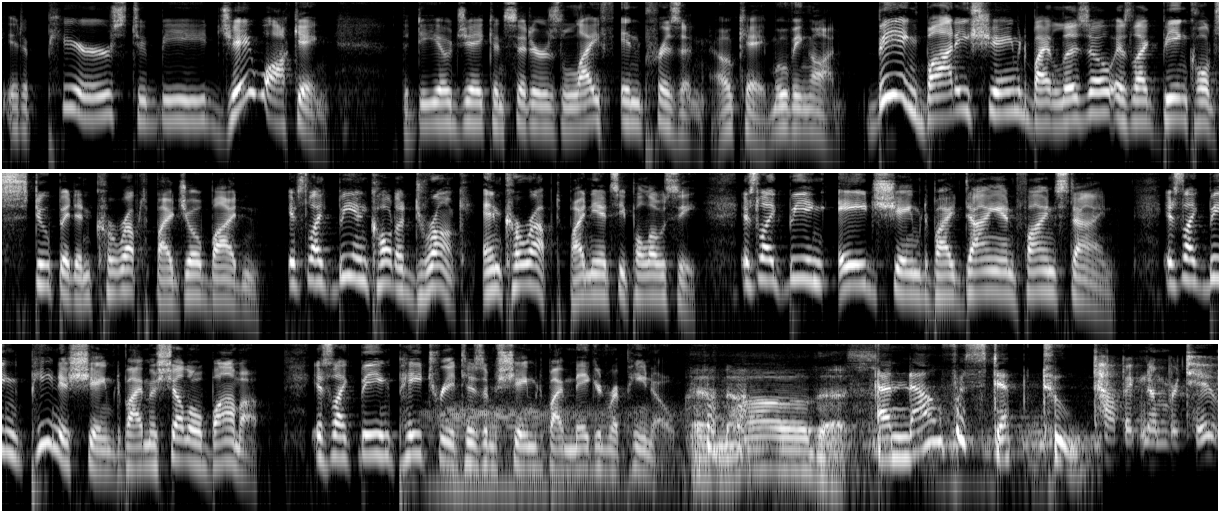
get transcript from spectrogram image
it appears to be jaywalking. The DOJ considers life in prison. Okay, moving on. Being body shamed by Lizzo is like being called stupid and corrupt by Joe Biden. It's like being called a drunk and corrupt by Nancy Pelosi. It's like being age shamed by Dianne Feinstein. It's like being penis shamed by Michelle Obama. It's like being patriotism shamed by Megan Rapinoe. And now this. And now for step two. Topic number two.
